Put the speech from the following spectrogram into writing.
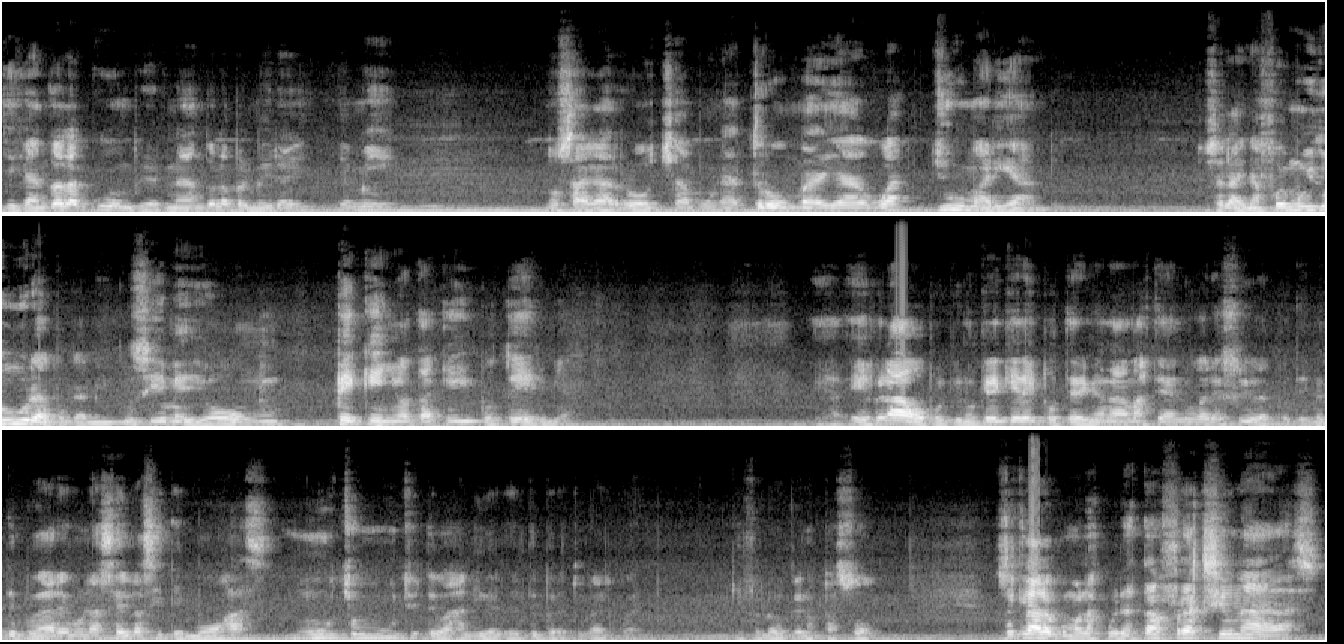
Llegando a la cumbre, Hernando, la primera y a mí, nos agarró, chamo, una tromba de agua yumareando. Entonces la vaina fue muy dura, porque a mí inclusive me dio un pequeño ataque de hipotermia. Es, bravo, porque uno cree que la hipotermia nada más te da en lugares fríos. La hipotermia te puede dar en una selva si te mojas mucho, mucho y te baja el nivel de temperatura del cuerpo, que fue lo que nos pasó. Entonces, claro, como las cuerdas están fraccionadas,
